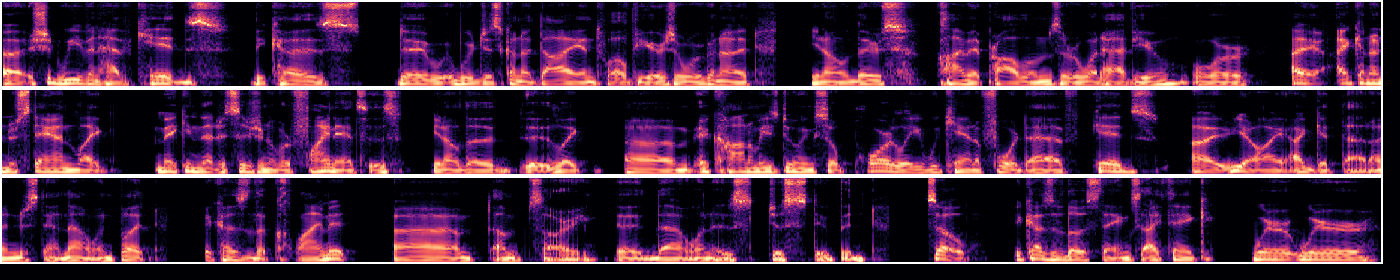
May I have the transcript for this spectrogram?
uh, should we even have kids because we're just going to die in twelve years, or we're going to, you know, there's climate problems or what have you. Or I I can understand like making that decision over finances. You know, the, the like um, economy's doing so poorly, we can't afford to have kids. Uh, you know, I, I get that. I understand that one, but because of the climate, uh, I'm I'm sorry, Uh, that one is just stupid. So because of those things, I think we're we're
